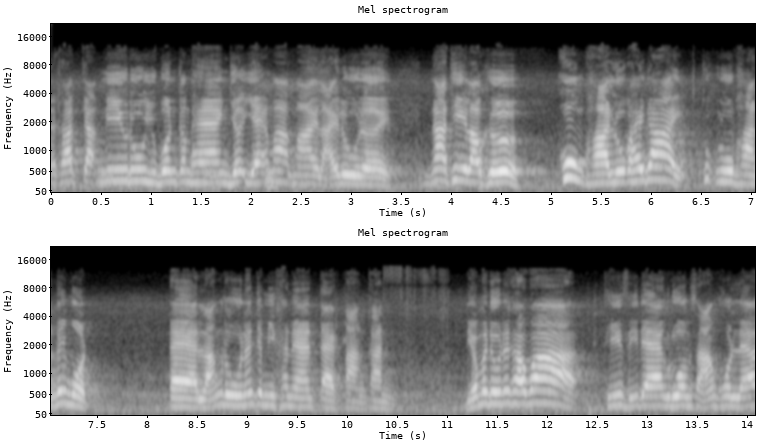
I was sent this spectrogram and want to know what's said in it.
นะครับ จะมีรูอยู่บนกำแพงเยอะแยะมากมายหลายรูเลย หน้าที่เราคือ พุ่งผ่านรูไปให้ได้ ทุกรูผ่านได้หมด แต่หลังรูนั้นจะมีคะแนนแตกต่างกัน เดี๋ยวมาดูนะครับว่า ทีมสีแดงรวม 3 คนแล้ว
